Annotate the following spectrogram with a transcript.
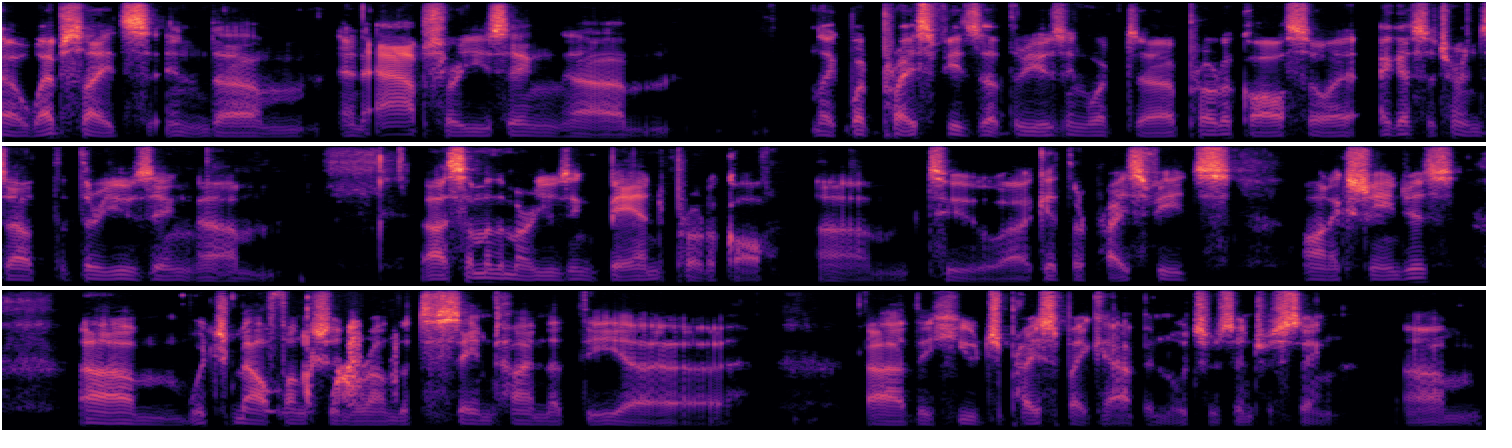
uh, websites and um, and apps are using um, like what price feeds that they're using, what uh, protocol. So I, I, guess it turns out that they're using um, uh, some of them are using band protocol um, to uh, get their price feeds on exchanges, um, which malfunction around the same time that the uh, uh, the huge price spike happened, which was interesting. Um,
